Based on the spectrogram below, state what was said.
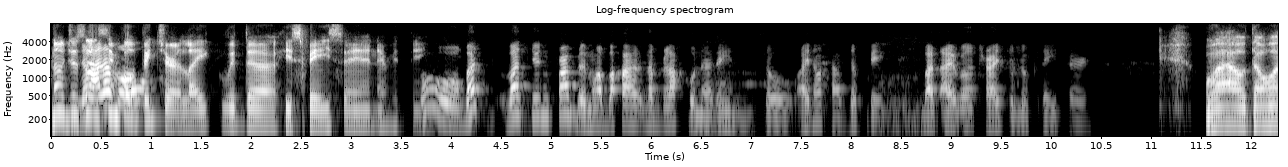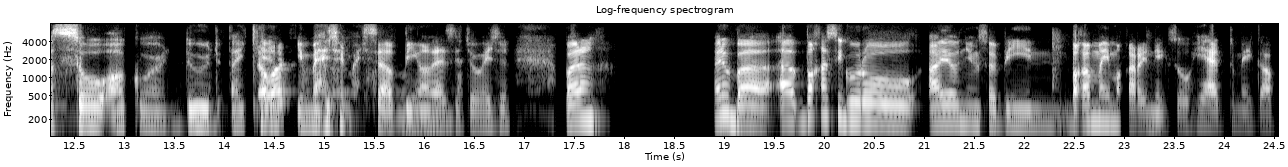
No, just No, a simple mo- picture, like with the his face and everything. Oh, but but yun problem, mga baka na-block ko na rin. So I don't have the pic, but I will try to look later. Wow, that was so awkward, dude. I can't was- imagine myself being on that Mm. situation. Parang, ano ba, ah, baka siguro ayaw niyang sabihin, baka may makarinig, so he had to make up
